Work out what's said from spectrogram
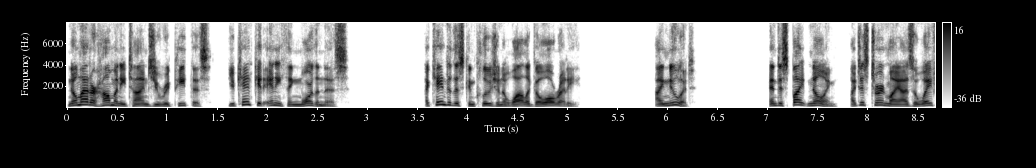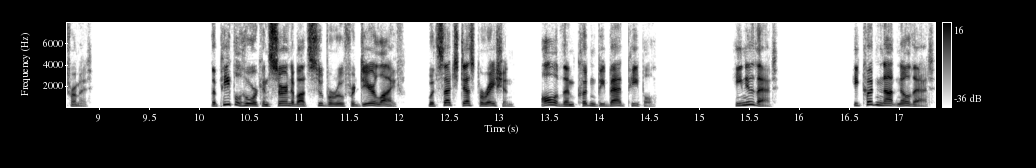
No matter how many times you repeat this, you can't get anything more than this. I came to this conclusion a while ago already. I knew it. And despite knowing, I just turned my eyes away from it. The people who were concerned about Subaru for dear life, with such desperation, all of them couldn't be bad people. He knew that. He could not know that.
